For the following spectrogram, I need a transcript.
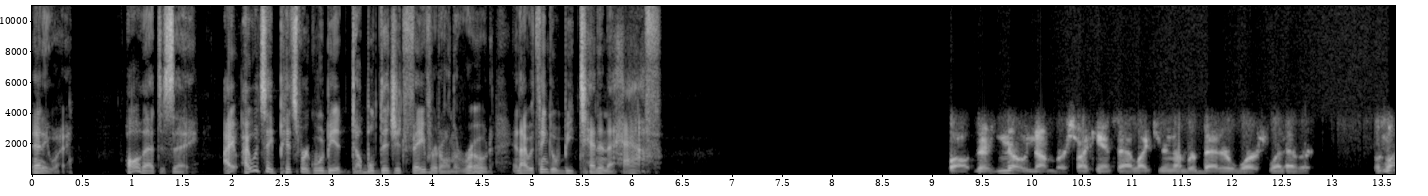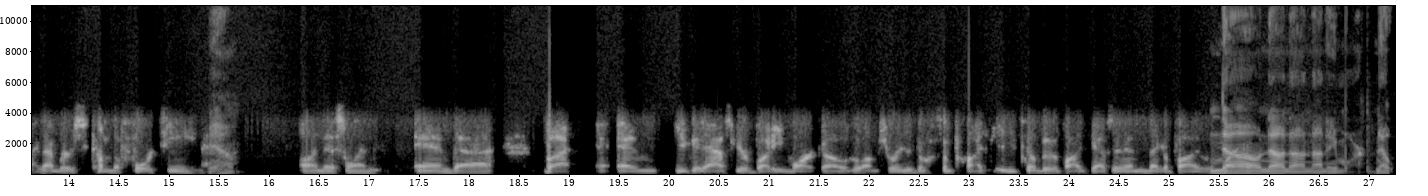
Anyway, all that to say, I, I would say Pittsburgh would be a double digit favorite on the road, and I would think it would be 10 and a half. Well, there's no number, so I can't say I like your number better, worse, whatever. But my numbers come to 14 yeah. on this one, and uh, but and you could ask your buddy Marco, who I'm sure you're doing some podcast. You still do the podcast with him, Megapod? with Marco? No, no, no, not anymore. Nope.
